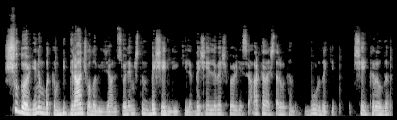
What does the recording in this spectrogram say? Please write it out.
şu bölgenin bakın bir direnç olabileceğini söylemiştim. 5.52 ile 5.55 bölgesi. Arkadaşlar bakın buradaki şey kırıldı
